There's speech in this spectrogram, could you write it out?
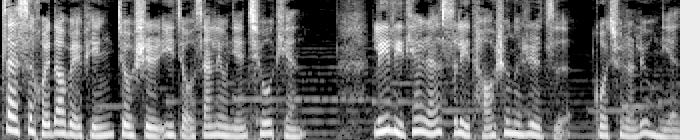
再次回到北平，就是一九三六年秋天，离李天然死里逃生的日子过去了六年。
